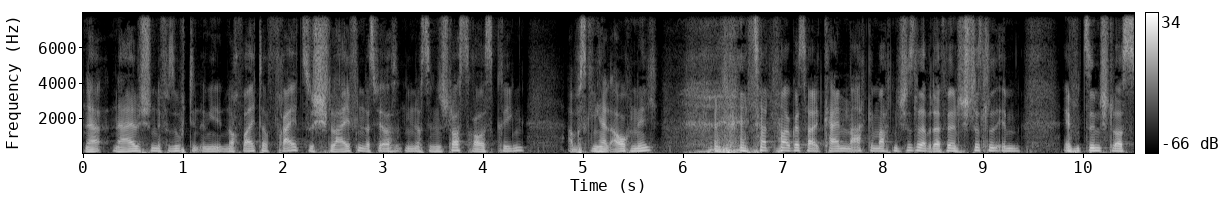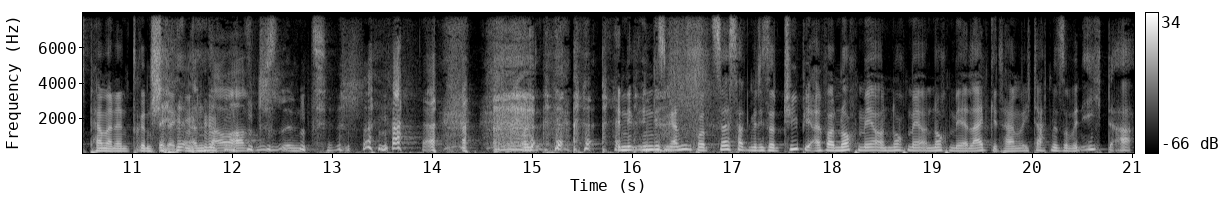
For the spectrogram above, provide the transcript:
eine, eine halbe Stunde versucht, den irgendwie noch weiter frei zu schleifen, dass wir ihn aus dem Schloss rauskriegen. Aber es ging halt auch nicht. Jetzt hat Markus halt keinen nachgemachten Schlüssel, aber dafür einen Schlüssel im, im Zündschloss permanent drinstecken. Einen dauerhaften Schlüssel im. Und in, in, diesem ganzen Prozess hat mir dieser Typ einfach noch mehr und noch mehr und noch mehr leid getan. Weil ich dachte mir so, wenn ich da,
